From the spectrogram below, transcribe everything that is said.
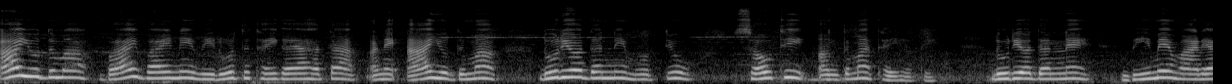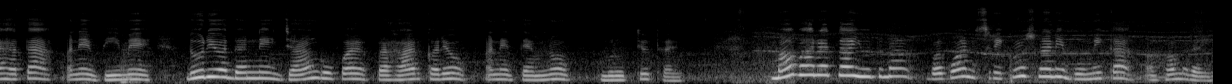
આ યુદ્ધમાં ભાઈ ભાઈની વિરુદ્ધ થઈ ગયા હતા અને આ યુદ્ધમાં દુર્યોધનની મૃત્યુ સૌથી અંતમાં થઈ હતી. દુર્યોધનને ભીમે માર્યા હતા અને ભીમે દુર્યોધનની જાંગ ઉપર પ્રહાર કર્યો અને તેમનું મૃત્યુ થયું. મહાભારતના યુદ્ધમાં ભગવાન શ્રી કૃષ્ણની ભૂમિકા અહમ રહી.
